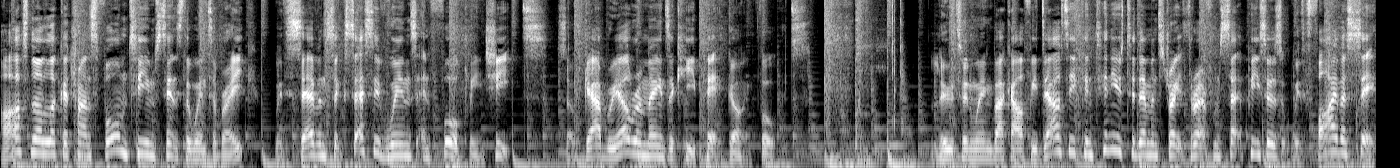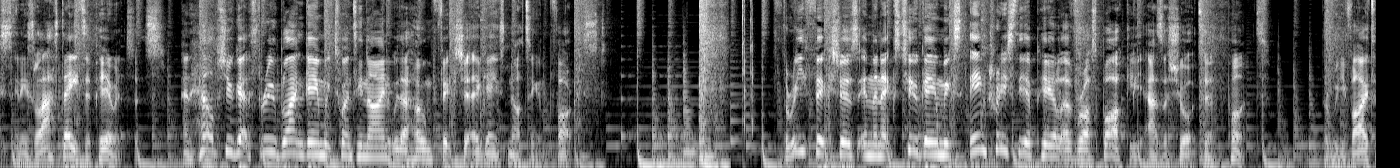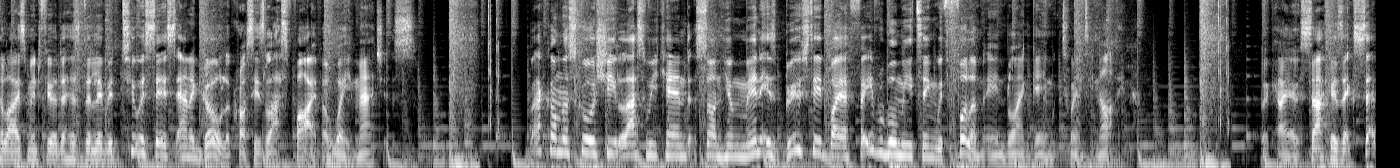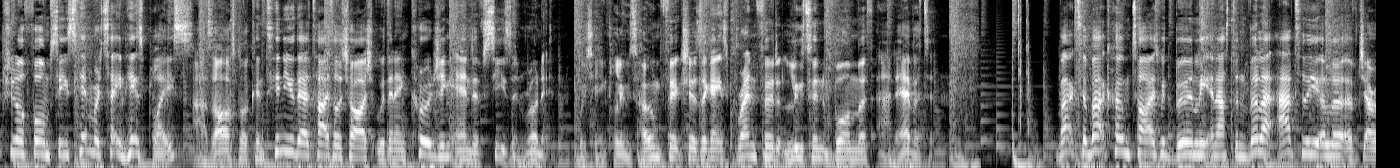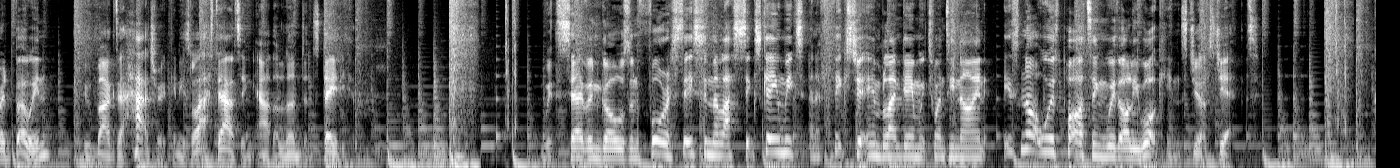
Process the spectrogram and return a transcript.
Arsenal look a transformed team since the winter break, with 7 successive wins and 4 clean sheets, so Gabriel remains a key pick going forwards. Luton wingback Alfie Doughty continues to demonstrate threat from set pieces with 5 assists in his last 8 appearances, and helps you get through blank game week 29 with a home fixture against Nottingham Forest. Three fixtures in the next two game weeks increase the appeal of Ross Barkley as a short-term punt. The revitalised midfielder has delivered two assists and a goal across his last five away matches. Back on the score sheet last weekend, Son Heung-min is boosted by a favourable meeting with Fulham in blank game week 29. Bukayo Saka's exceptional form sees him retain his place as Arsenal continue their title charge with an encouraging end of season run-in, which includes home fixtures against Brentford, Luton, Bournemouth and Everton. Back-to-back -back home ties with Burnley and Aston Villa add to the allure of Jarrod Bowen, who bagged a hat-trick in his last outing at the London Stadium. With 7 goals and 4 assists in the last 6 game weeks and a fixture in blank game week 29, it's not worth parting with Ollie Watkins just yet.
